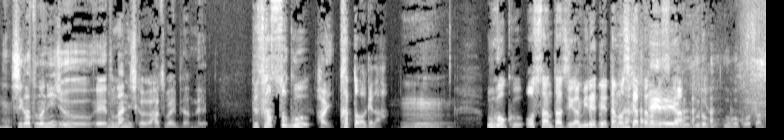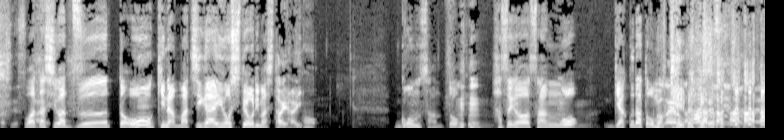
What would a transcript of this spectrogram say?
4月の20、えっと、何日かが発売日なんで。で、早速、はい買ったわけだ。動くおっさんたちが見れて楽しかったのですが、えー動く、動くおっさんたちです。私はずーっと大きな間違いをしておりました。はいはい。はい。ゴンさんと長谷川さんを逆だと思っています。おかしいでしょ、それ。それだけ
